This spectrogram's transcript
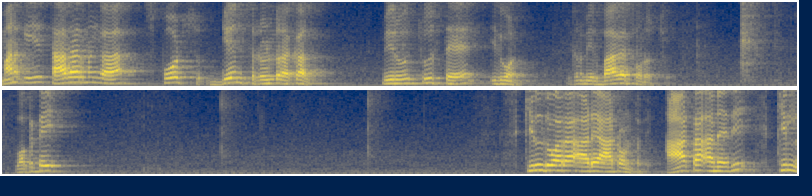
మనకి సాధారణంగా స్పోర్ట్స్ గేమ్స్ రెండు రకాలు. మీరు చూస్తే ఇదిగోండి ఇక్కడ మీరు బాగా చూడొచ్చు. ఒకటి స్కిల్ ద్వారా ఆడే ఆట ఉంటుంది. ఆట అనేది స్కిల్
